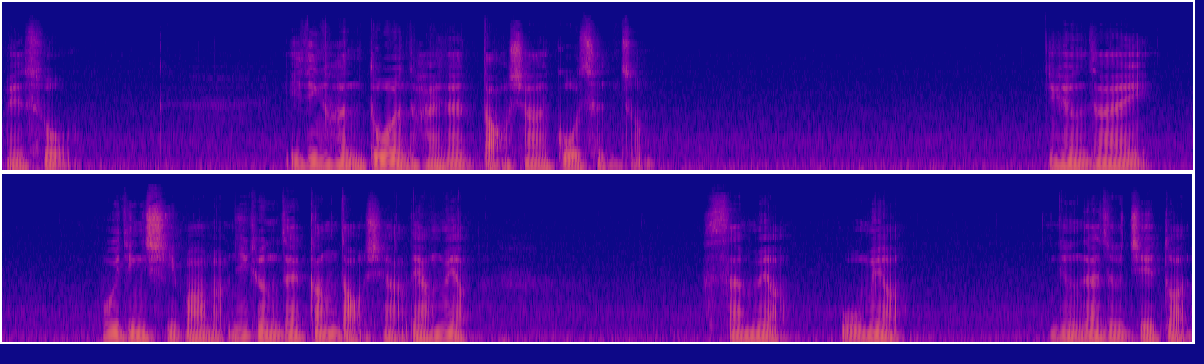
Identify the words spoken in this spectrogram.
没错，一定很多人还在倒下的过程中。你可能在不一定七八秒，你可能在刚倒下两秒、三秒、五秒，你可能在这个阶段，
